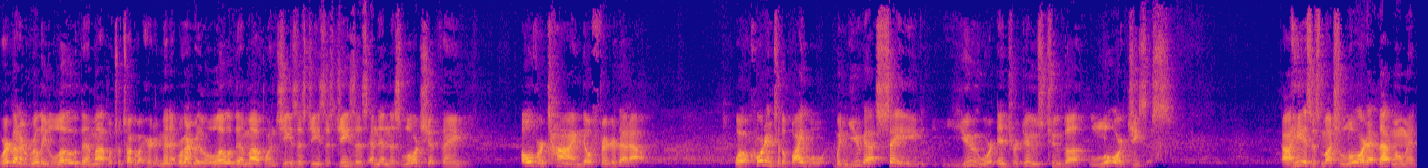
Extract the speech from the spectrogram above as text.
we're going to really load them up, which we'll talk about here in a minute. We're going to really load them up on Jesus, Jesus, Jesus, and then this lordship thing. Over time, they'll figure that out. Well, according to the Bible, when you got saved, you were introduced to the Lord Jesus. Uh, he is as much Lord at that moment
